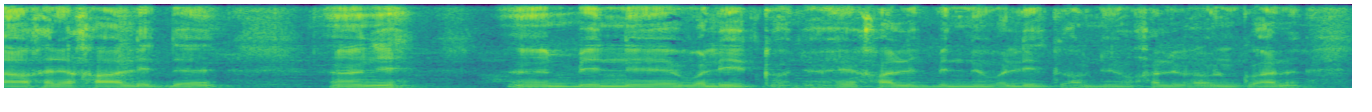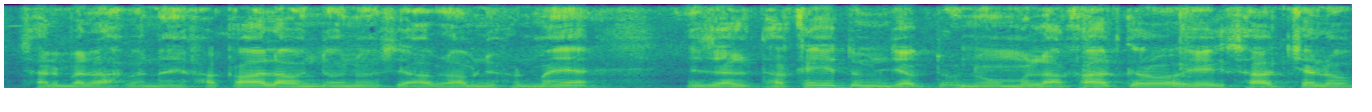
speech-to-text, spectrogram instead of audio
آخر خالد ہاں جی بن ولید کو جو ہے، خالد بن ولید کو اپنے خلیفہ، ان کو سربراہ بنائے۔ فقال، ان دونوں سے آپ نے فرمایا ذلطقی تم جب تم ملاقات کرو، ایک ساتھ چلو۔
